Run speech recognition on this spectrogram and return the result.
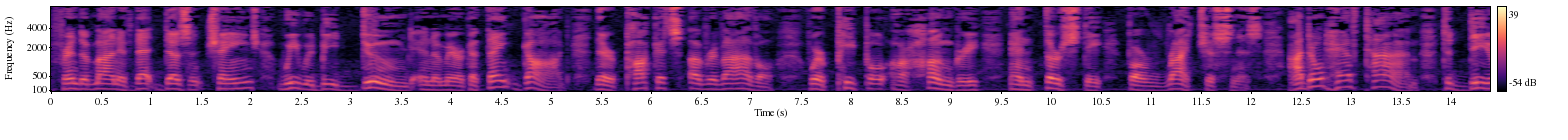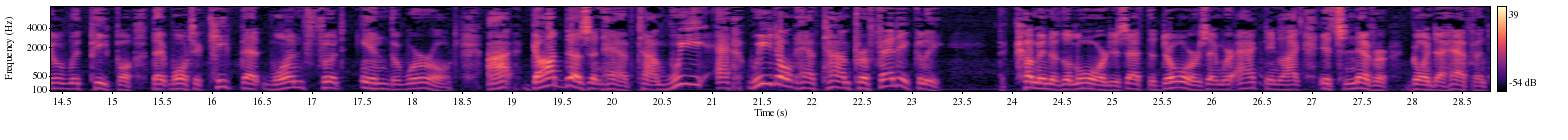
Friend of mine, if that doesn't change, we would be doomed in America. Thank God there are pockets of revival where people are hungry and thirsty for righteousness. I don't have time to deal with people that want to keep that one foot in the world. I, God doesn't have time. We, uh, we don't have time prophetically the coming of the Lord is at the doors and we're acting like it's never going to happen,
